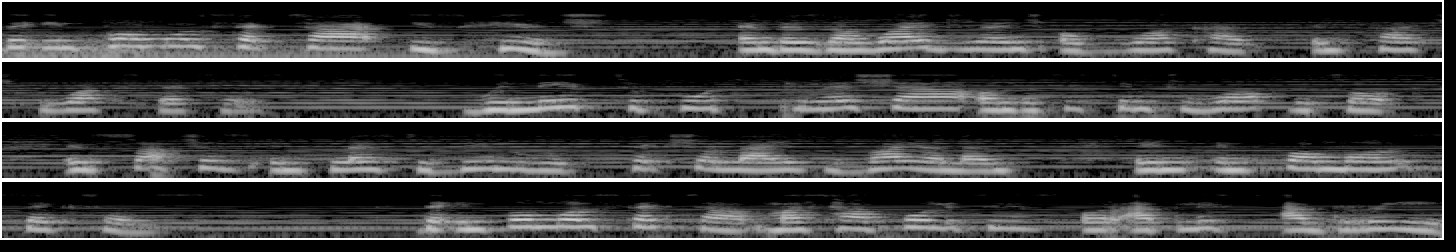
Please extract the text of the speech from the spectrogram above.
The informal sector is huge and there's a wide range of workers in such workspaces. We need to put pressure on the system to walk the talk and structures in place to deal with sexualized violence in informal sectors. The informal sector must have policies or at least agree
